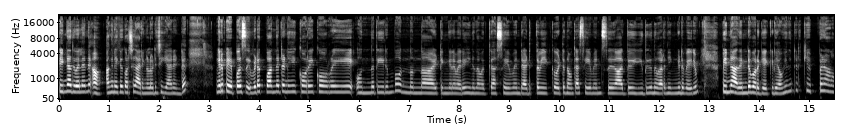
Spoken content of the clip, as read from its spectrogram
പിന്നെ അതുപോലെ തന്നെ ആ അങ്ങനെയൊക്കെ കുറച്ച് കാര്യങ്ങളോട് ചെയ്യാനുണ്ട്. ഇങ്ങനെ പേപ്പേഴ്സ് ഇവിടെ വന്നിട്ടുണ്ടെങ്കിൽ കുറേ കുറേ ഒന്ന് തീരുമ്പോൾ ഒന്നൊന്നായിട്ട് ഇങ്ങനെ വരും. ഇനി നമുക്ക് അസൈൻമെന്റ് അടുത്ത വീക്ക് തൊട്ട് നമുക്ക് അസൈൻമെന്റ്സ് അത് ഇത് എന്ന് പറഞ്ഞ് ഇങ്ങോട്ട് വരും. പിന്നെ അതിന്റെ പുറകേക്കിടിയാവും ഇതിന്റെ ഇടയ്ക്ക് എപ്പോഴാണോ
